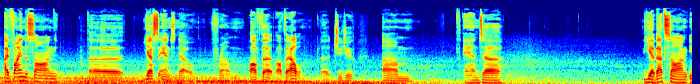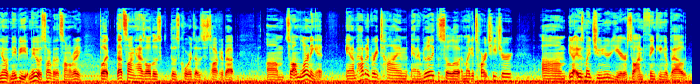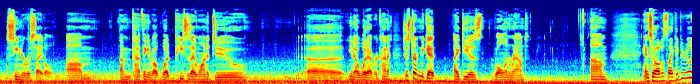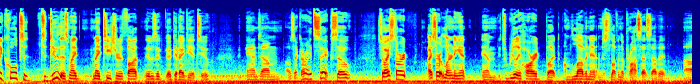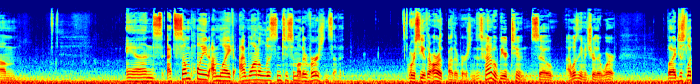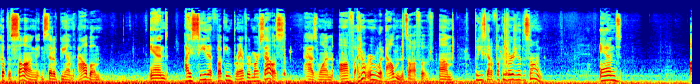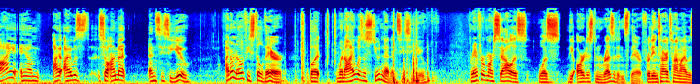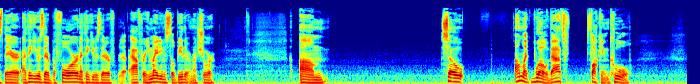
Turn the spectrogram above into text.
I find the song uh, "Yes and No" from off the off the album uh, Juju, um, and uh, yeah, that song. You know, maybe maybe I was talking about that song already, but that song has all those those chords I was just talking about. Um, so I'm learning it, and I'm having a great time, and I really like the solo. And my guitar teacher, um, you know, it was my junior year, so I'm thinking about senior recital. Um, I'm kind of thinking about what pieces I want to do. Uh, you know, whatever. Kind of just starting to get ideas rolling around. Um, and so I was like, it'd be really cool to to do this. My my teacher thought it was a, a good idea too, and um, I was like, all right, sick. So so I start I start learning it. and it's really hard, but I'm loving it. I'm just loving the process of it. Um, and at some point, I'm like, I want to listen to some other versions of it, or see if there are other versions. It's kind of a weird tune, so I wasn't even sure there were. But I just look up the song instead of being on the album, and I see that fucking Branford Marsalis has one off. I don't remember what album it's off of, um, but he's got a fucking version of the song. And I am, I, I was, so I'm at NCCU. I don't know if he's still there, but when I was a student at NCCU, Branford Marsalis was the artist in residence there for the entire time I was there. I think he was there before, and I think he was there after. He might even still be there. I'm not sure. Um. So, I'm like, whoa, that's fucking cool.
